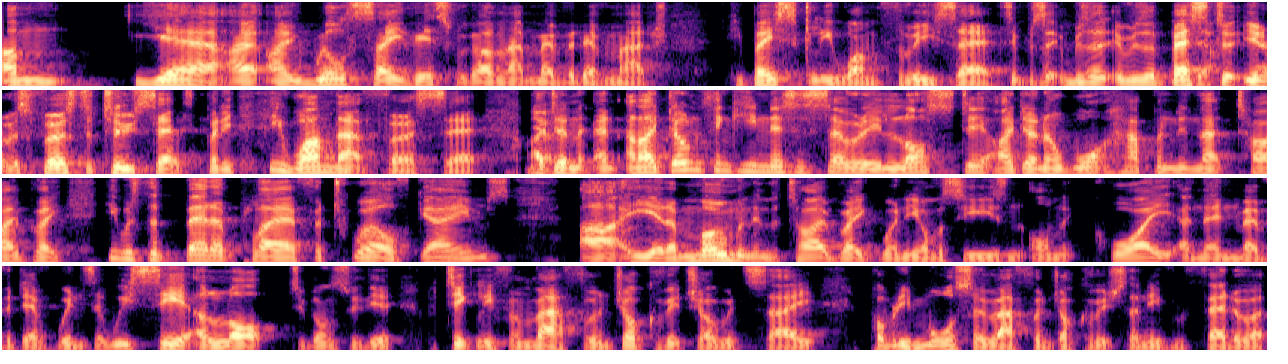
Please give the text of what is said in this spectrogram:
Um. Yeah, I, I will say this regarding that Medvedev match he basically won three sets. It was it was a, it was a best yeah. to, you know it was first to two sets, but he, he won that first set. Yeah. I don't and, and I don't think he necessarily lost it. I don't know what happened in that tiebreak. He was the better player for twelve games. Uh, he had a moment in the tiebreak when he obviously isn't on it quite, and then Medvedev wins it. We see it a lot, to be honest with you, particularly from Rafa and Djokovic. I would say probably more so Rafa and Djokovic than even Federer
